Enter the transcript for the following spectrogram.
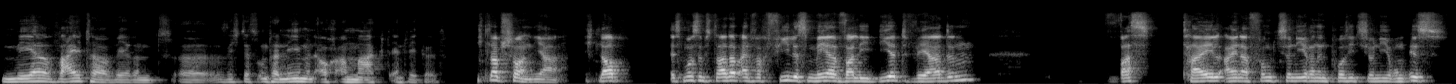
mehr weiter, während äh, sich das Unternehmen auch am Markt entwickelt? Ich glaube schon, ja. Ich glaube, es muss im Startup einfach vieles mehr validiert werden, was Teil einer funktionierenden Positionierung ist.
